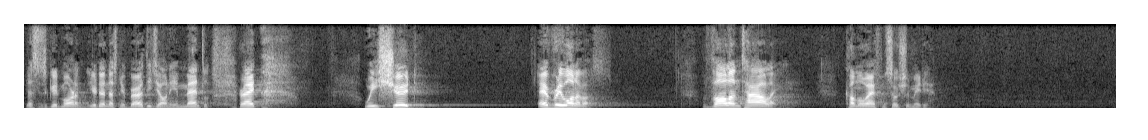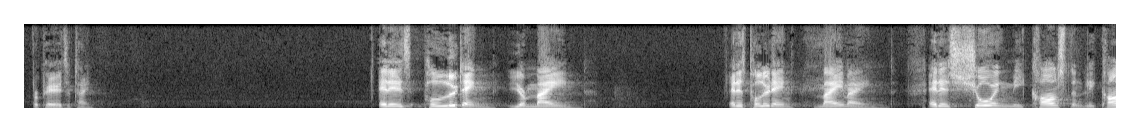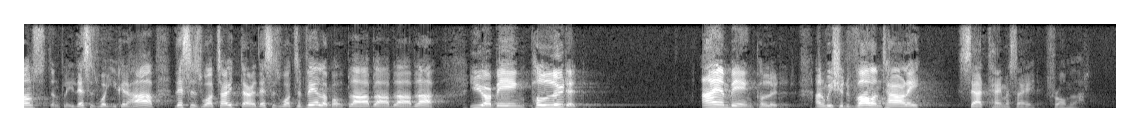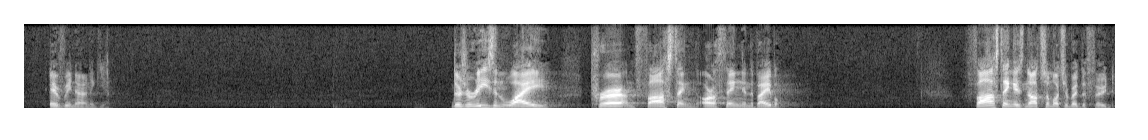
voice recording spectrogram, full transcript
This is a good morning. You're doing this on your birthday, Johnny. You're mental. Right? We should, every one of us, voluntarily come away from social media for periods of time. It is polluting your mind. It is polluting my mind. It is showing me constantly, constantly, this is what you could have. This is what's out there. This is what's available. Blah, blah, blah, blah. You are being polluted. I am being polluted. And we should voluntarily set time aside from that every now and again. There's a reason why prayer and fasting are a thing in the Bible. Fasting is not so much about the food.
